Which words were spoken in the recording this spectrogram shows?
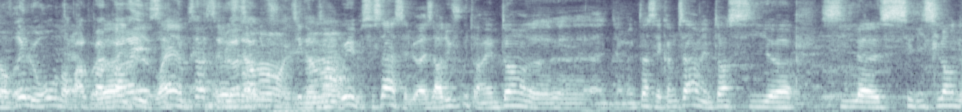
En vrai, l'euro, on n'en parle pas pareil. C'est ouais, comme ça, c'est le hasard du foot. C'est comme ça. évidemment. Oui, mais c'est ça, c'est le hasard du foot. En même temps, euh, en même temps, c'est comme ça. En même temps, si euh, si, la- si l'Islande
